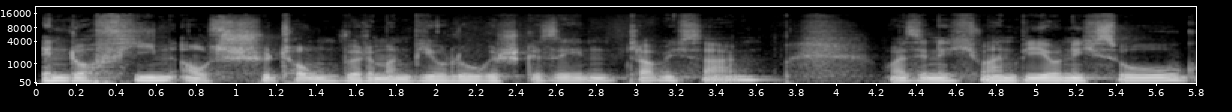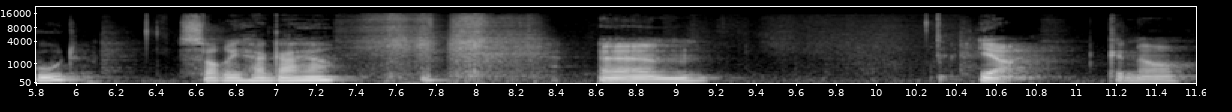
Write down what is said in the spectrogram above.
Endorphinausschüttung, würde man biologisch gesehen, glaube ich, sagen. Weiß ich nicht, ich war in Bio nicht so gut. Sorry, Herr Geier. ähm, ja, genau.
